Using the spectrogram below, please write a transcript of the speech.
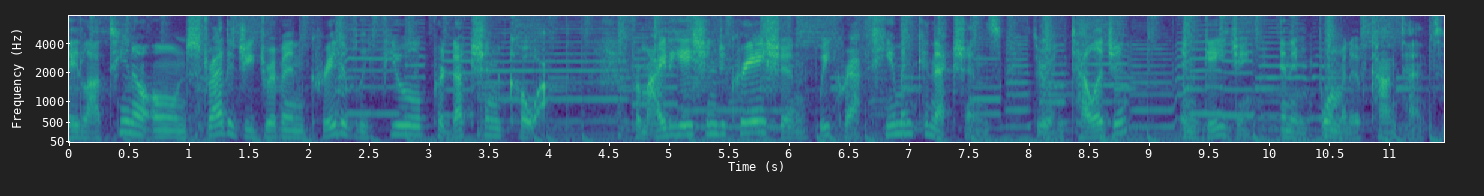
a Latino owned, strategy driven, creatively fueled production co op. From ideation to creation, we craft human connections through intelligent, engaging, and informative content.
